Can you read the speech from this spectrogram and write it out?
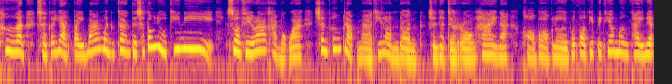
เทือน ฉันก็อยากไปบ้างเหมือนกัน แต่ฉันต้องอยู่ที่นี่ ส่วนฟีราค่ะบอกว่า ฉันเพิ่งกลับมาที่ลอนดอน ฉันอยากจะร้องไห้นะ ขอบอกเลยว่าตอนที่ไปเที่ยวเมืองไทยเนี่ย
